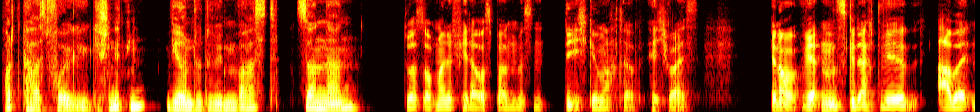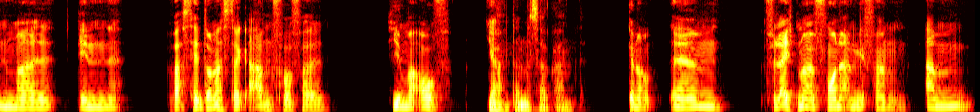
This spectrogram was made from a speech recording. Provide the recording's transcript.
Podcast-Folge geschnitten, während du drüben warst, sondern Du hast auch meine Fehler ausbaden müssen, die ich gemacht habe. Ich weiß. Genau, wir hatten uns gedacht, wir arbeiten mal den, was der Donnerstagabendvorfall hier mal auf. ja, Donnerstagabend. Genau. Ähm, vielleicht mal vorne angefangen. Am,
